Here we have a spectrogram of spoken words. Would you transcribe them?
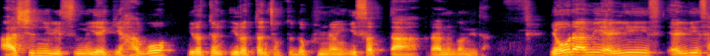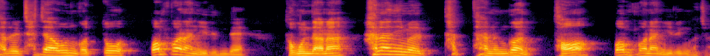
아쉬운 일 있으면 얘기하고 이랬던 이랬던 적들도 분명히 있었다라는 겁니다. 여호람이 엘리, 엘리사를 찾아온 것도 뻔뻔한 일인데 더군다나 하나님을 탓하는 건 더 뻔뻔한 일인 거죠.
